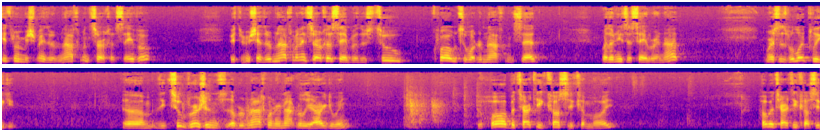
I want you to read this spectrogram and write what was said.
Itmer mishmed Rav Nachman tzarcha seva. Itmer mishmed Rav Nachman and tzarcha. There's two quotes of what Rav Nachman said, whether it needs a seva or not. Where it says v'loy pliki. Um, the two versions of Rav Nachman are not really arguing. The ha batarti kasi kamoy. Ha batarti kasi.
